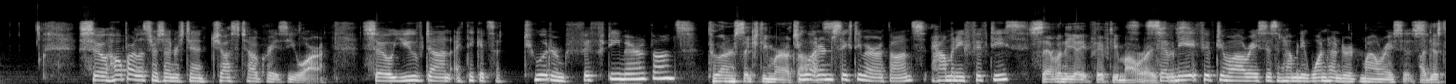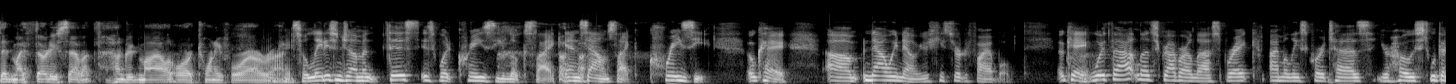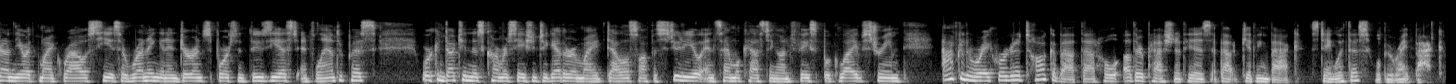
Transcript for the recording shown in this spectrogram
So, help our listeners understand just how crazy you are. So, you've done, I think it's a 250 marathons? 260 marathons. 260 marathons. How many 50s? 78 50 mile races. 78 50 mile races, and how many 100 mile races? I just did my 37th 100 mile or 24 hour run. Okay, so, ladies and gentlemen, this is what crazy looks like and sounds like. Crazy. Okay, um, now we know. He's certifiable. Okay, uh, with that, let's grab our last break. I'm Alise Cortez, your host. We've been on the air with Mike Rouse. He is a running and endurance sports enthusiast and philanthropist. We're conducting this conversation together in my Dallas office studio and simulcasting on Facebook live stream. After the break, we're going to talk about that whole other passion of his about giving back. Stay with us. We'll be right back.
